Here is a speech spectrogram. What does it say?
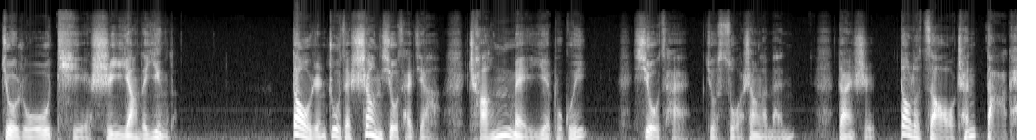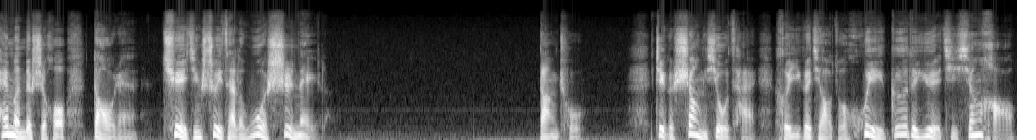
就如铁石一样的硬了。道人住在上秀才家，常每夜不归，秀才就锁上了门。但是到了早晨打开门的时候，道人却已经睡在了卧室内了。当初，这个上秀才和一个叫做慧歌的乐伎相好，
